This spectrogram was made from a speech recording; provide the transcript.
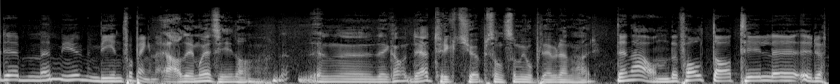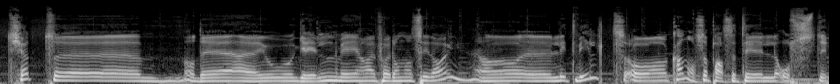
er eh, mye vin for pengene. Ja, det må jeg si, da. Den, eh, det, kan, det, er trygt kjøp, sånn som vi opplever den her. Den er anbefalt da til rødt kjøtt, og det er jo grillen vi har foran oss i dag. Og litt vilt, og kan også passe til oster.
